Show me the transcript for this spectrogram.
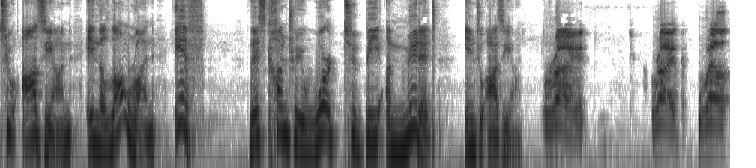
to ASEAN in the long run if this country were to be admitted into ASEAN? Right, right. Well,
